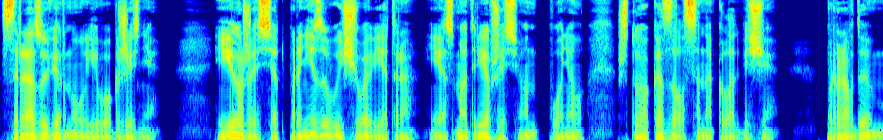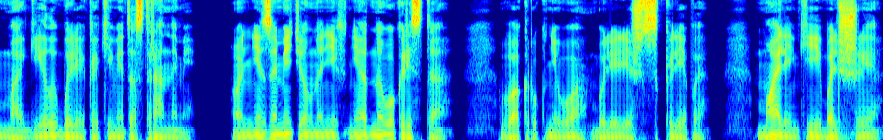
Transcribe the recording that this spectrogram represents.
сразу вернул его к жизни. Ёжась от пронизывающего ветра и осмотревшись, он понял, что оказался на кладбище. Правда, могилы были какими-то странными. Он не заметил на них ни одного креста. Вокруг него были лишь склепы. Маленькие и большие,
